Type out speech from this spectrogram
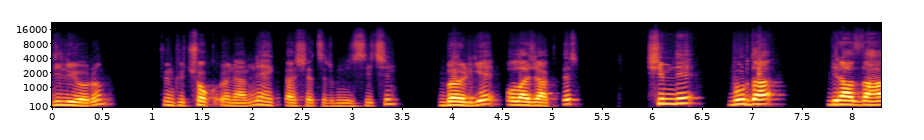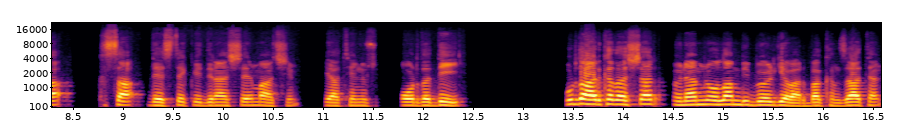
diliyorum. Çünkü çok önemli Hektaş yatırımcısı için bölge olacaktır. Şimdi burada biraz daha kısa destek ve dirençlerimi açayım. Fiyat henüz orada değil. Burada arkadaşlar önemli olan bir bölge var. Bakın zaten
